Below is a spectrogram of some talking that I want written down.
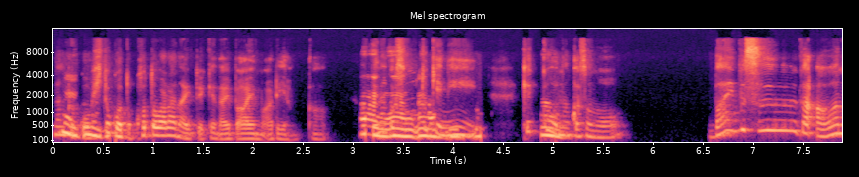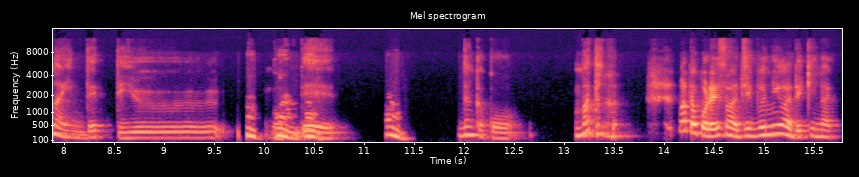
なんうんかこう、一。言断らないといけない場合もあるやんか。で、うんなんかそのうんうん時に、結うん。構なんかその、バイブスが合わないんでっていううんのうんうんって、うん。なんかこう、また、またこれさ、自分にはできない、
